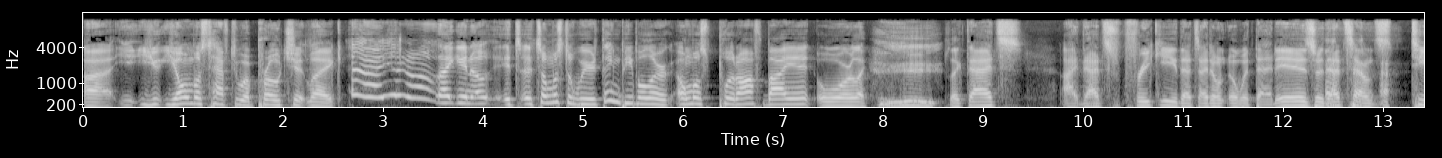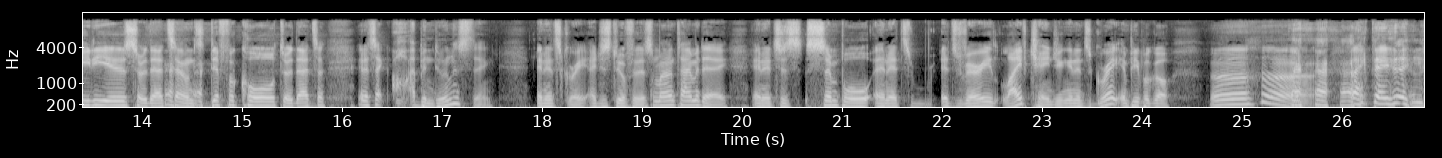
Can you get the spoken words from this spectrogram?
uh, you you almost have to approach it like, uh, you know, like you know, it's it's almost a weird thing. People are almost put off by it, or like, like that's. I, that's freaky. That's I don't know what that is, or that sounds tedious, or that sounds difficult, or that's a, and it's like, oh, I've been doing this thing, and it's great. I just do it for this amount of time a day, and it's just simple, and it's it's very life changing, and it's great. And people go, uh huh, like they they,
